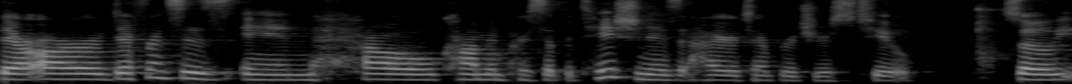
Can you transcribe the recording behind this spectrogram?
there are differences in how common precipitation is at higher temperatures too. So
